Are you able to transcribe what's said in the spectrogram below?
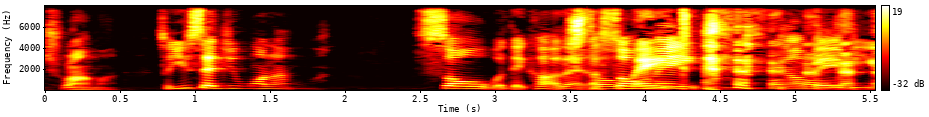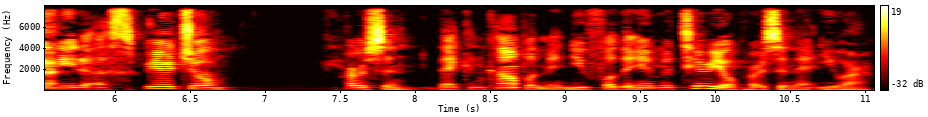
trauma. So you said you want a soul, what they call that? Soulmate. A soulmate. no, baby, you need a spiritual person that can complement you for the immaterial person that you are.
